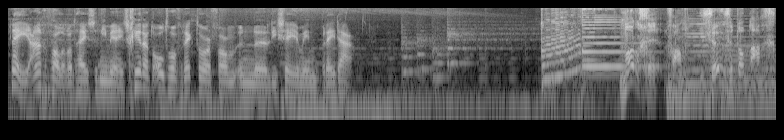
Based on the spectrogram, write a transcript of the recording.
Nee, aangevallen, want hij is er niet mee eens. Gerard Oldhoff, rector van een eh, lyceum in Breda. Morgen van 7 tot 8.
